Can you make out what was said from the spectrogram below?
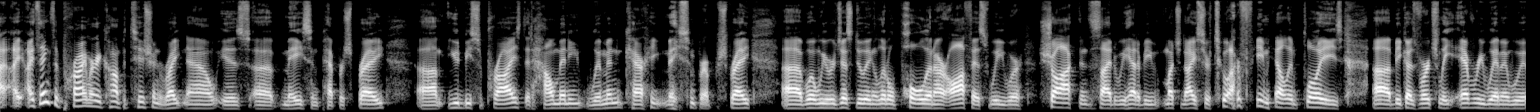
I, I, think the primary competition right now is uh, mace and pepper spray. Um, you'd be surprised at how many women carry mace and pepper spray. Uh, when we were just doing a little poll in our office, we were shocked and decided we had to be much nicer to our female employees uh, because virtually every woman we,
